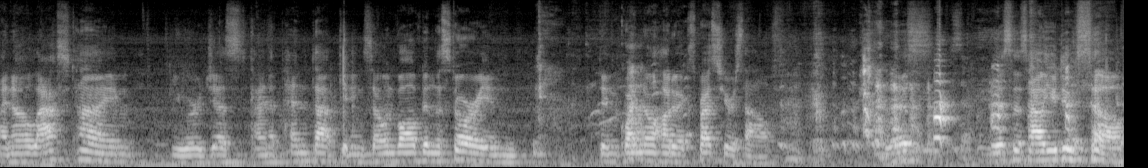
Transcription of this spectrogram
I know last time you were just kind of pent up, getting so involved in the story and didn't quite know how to express yourself. This, this is how you do so.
